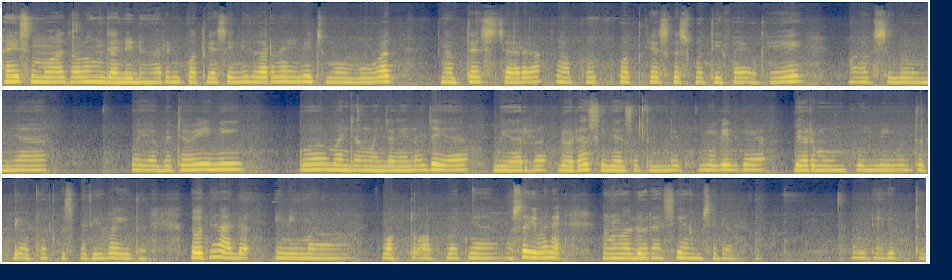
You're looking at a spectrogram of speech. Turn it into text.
Hai semua, tolong jangan didengerin podcast ini karena ini cuma buat ngetes cara ngupload podcast ke Spotify, oke? Okay? Maaf sebelumnya. Oh ya, btw ini gue manjang-manjangin aja ya, biar durasinya satu menit. Mungkin kayak biar mumpuni untuk diupload ke Spotify gitu. Takutnya ada minimal waktu uploadnya. Maksudnya gimana ya? Minimal durasi yang bisa diupload. Udah gitu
